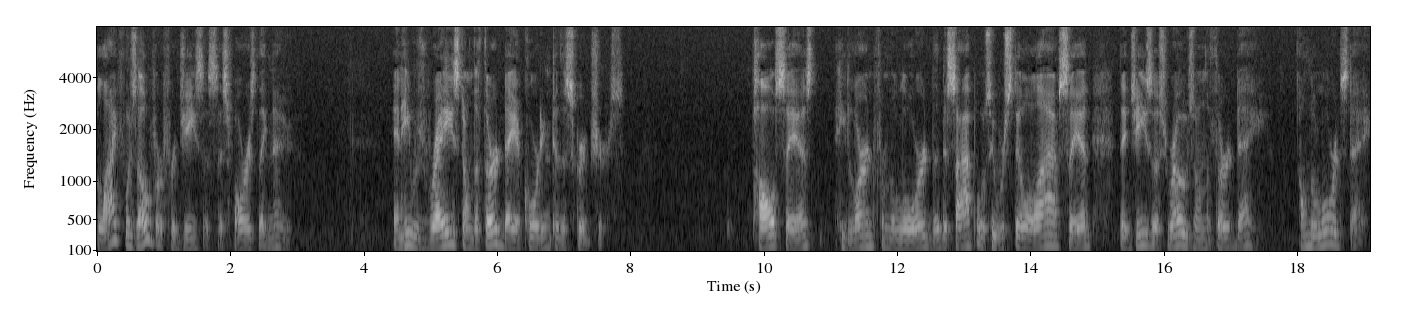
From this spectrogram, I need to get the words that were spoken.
Life was over for Jesus as far as they knew. And he was raised on the third day according to the scriptures. Paul says he learned from the Lord. The disciples who were still alive said that Jesus rose on the third day, on the Lord's day.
